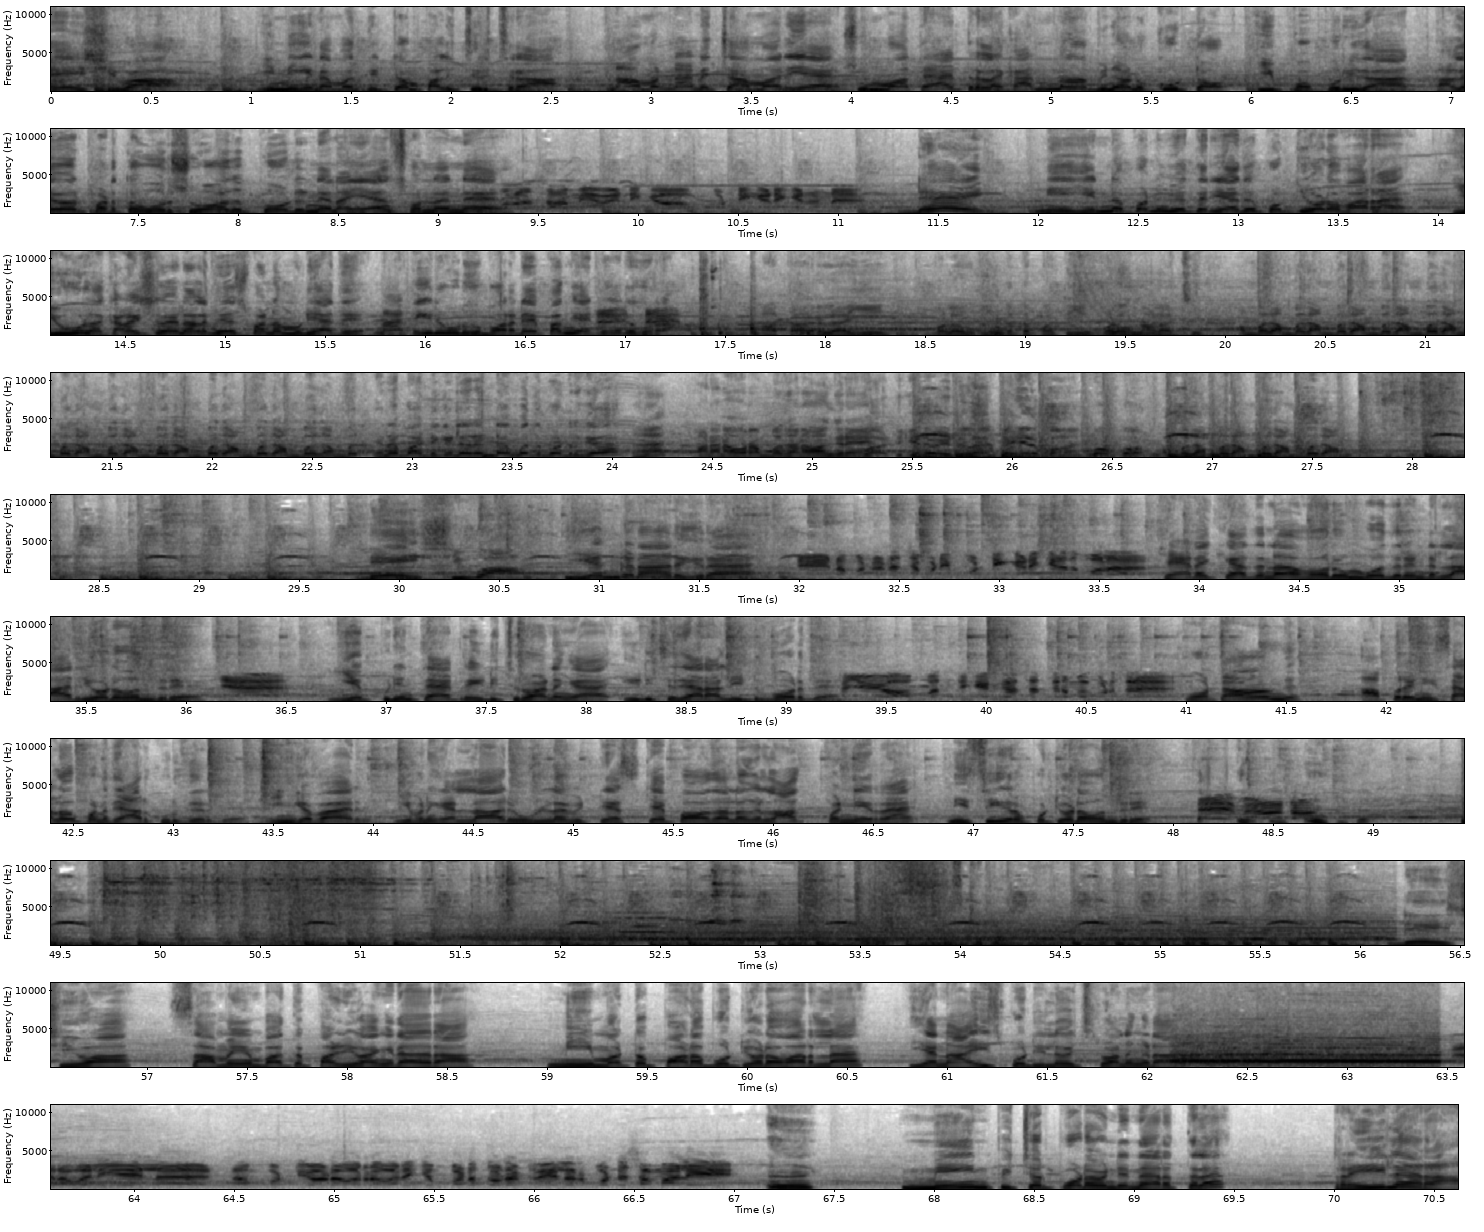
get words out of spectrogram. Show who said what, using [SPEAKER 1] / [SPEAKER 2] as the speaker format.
[SPEAKER 1] டேய் சிவா இன்னைக்கு நம்ம திட்டம் பழிச்சிருச்சுடா நாம நினைச்ச மாதிரியே சும்மா தேட்டர்ல கண்ணா பின்னான்னு கூட்டம் இப்போ புரியுதா தலைவர் படத்தை ஒரு ஷோவாவது போடுன்னு நான் ஏன் சொன்னேன்னு டேய் நீ என்ன பண்ணுவே தெரியாது பொட்டியோட வர இவ்வளவு கலெக்ஷன் என்னால வேஸ்ட் பண்ண முடியாது நான் டிக்கெட் கொடுக்க போறேன் டேய் பங்கு டிக்கெட் கொடுறா
[SPEAKER 2] ஆத்தா அருளாயி இவ்வளவு கூட்டத்தை பத்தி எவ்வளவு நாளாச்சு ஐம்பது ஐம்பது ஐம்பது ஐம்பது ஐம்பது ஐம்பது ஐம்பது ஐம்பது ஐம்பது ஐம்பது ஐம்பது ஐம்பது
[SPEAKER 1] என்னப்பா டிக்கெட் ரெண்டு ஐம்பது போட்டிருக்க?
[SPEAKER 2] ஆனா நான் ஒரு ஐம்பது தானே வாங்குறேன்
[SPEAKER 3] டிக்கெட்
[SPEAKER 2] ஐம்பது ஐம்பது ஐம்பது ஐம்பது
[SPEAKER 1] டேய் சிவா எங்கடா இருக்கிற?
[SPEAKER 4] நம்ம நினைச்சபடி பொட்டி கிடைக்காது போல.
[SPEAKER 1] கிடைக்காதுன்னா வரும்போது ரெண்டு லாரியோட வந்துரு. எப்படியும் தேட்டரை இடிச்சிருவானுங்க. இடிச்சது யாரும் அள்ளிட்டு போறது.
[SPEAKER 4] ஐயோ அப்ப டிக்கெட் காசை திரும்ப கொடுத்துரு.
[SPEAKER 1] போட்டாங்க. அப்புறம் நீ செலவு பண்ணது யார் கொடுக்கறது? இங்க பார் இவனுக்கு எல்லாரும் உள்ள விட்டு எஸ்கேப் ஆகாத அளவுக்கு லாக் பண்ணிடுறேன். நீ சீக்கிரம் பொட்டியோட வந்துரு. டேய் சிவா சமயம் பார்த்து பழி வாங்கிடாதடா. நீ மட்டும் பட போட்டியோட வரல என் ஐஸ் போட்டியில வச்சிருவானுங்கடா. மெயின் பிக்சர் போட வேண்டிய நேரத்தில் ட்ரெய்லரா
